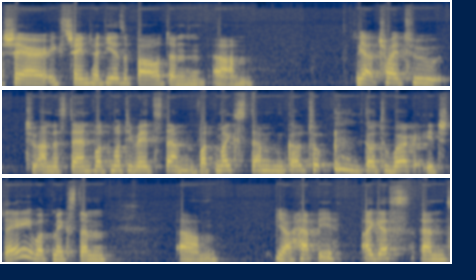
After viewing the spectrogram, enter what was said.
share, exchange ideas about, and um, yeah, try to to understand what motivates them, what makes them go to go to work each day, what makes them um, yeah happy, I guess, and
